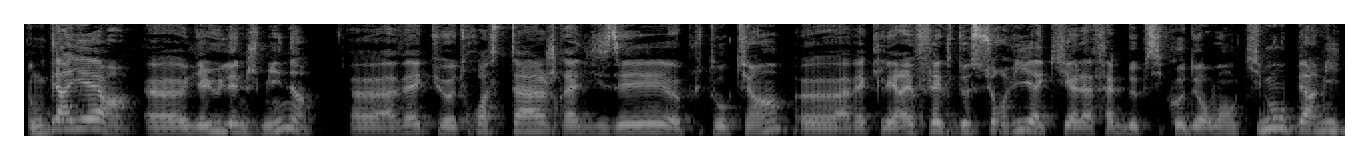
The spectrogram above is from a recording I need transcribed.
Donc derrière, il y a eu l'Engmin, euh, avec euh, trois stages réalisés euh, plutôt qu'un, avec les réflexes de survie acquis à la fac de psycho de Rouen qui m'ont permis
